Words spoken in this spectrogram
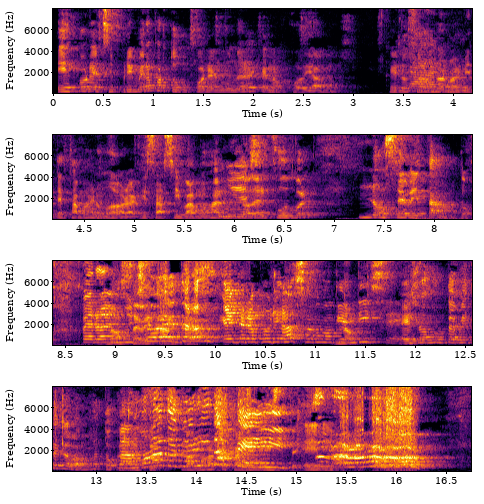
Es por el. Primero por, tu- por el mundo en el que nos codeamos. Que nosotros Claro. normalmente estamos en un. Ahora, quizás si vamos al mundo del fútbol, no se ve tanto. Pero hay no se mucho hetero, hetero curioso, como quien No, dice. Eso es un temita que vamos a tocar. Vamos aquí. a tocar Vamos a esta tocar este- este.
